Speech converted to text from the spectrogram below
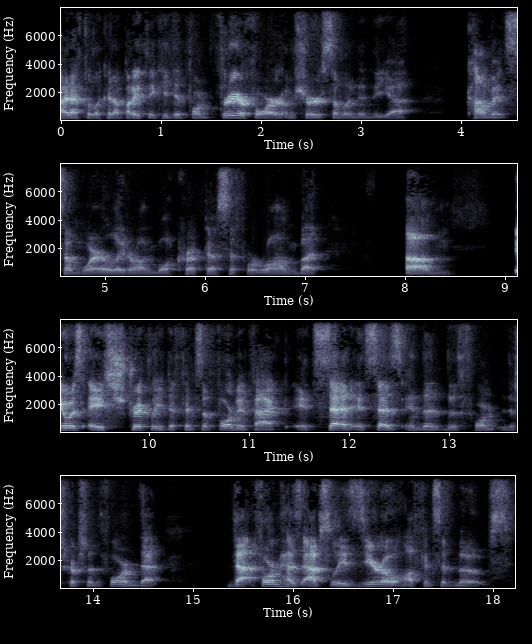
I'd have to look it up, but I think he did form three or four. I'm sure someone in the uh, comments somewhere later on will correct us if we're wrong, but um, it was a strictly defensive form. In fact, it said it says in the the form description of the form that that form has absolutely 0 Mhm. offensive moves.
